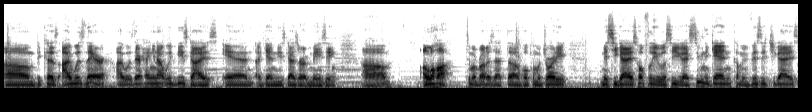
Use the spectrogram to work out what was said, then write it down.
um, because I was there. I was there hanging out with these guys, and again, these guys are amazing. Um, aloha to my brothers at uh, Vocal Majority. Miss you guys. Hopefully, we'll see you guys soon again. Come and visit you guys,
